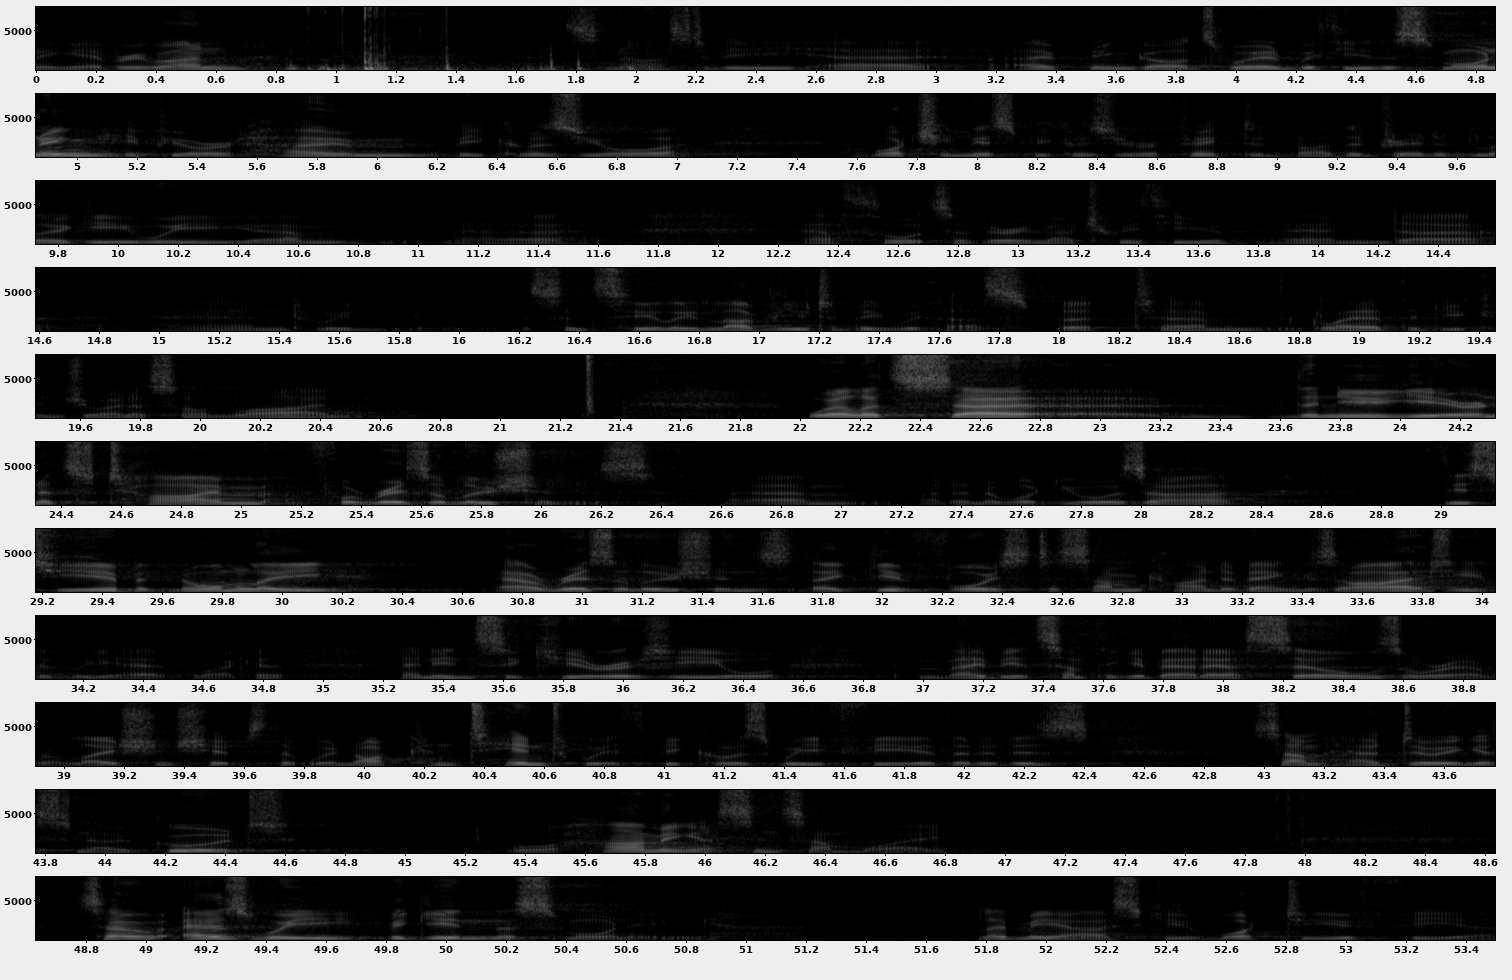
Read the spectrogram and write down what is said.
Morning, everyone. It's nice to be uh, opening God's Word with you this morning. If you're at home because you're watching this because you're affected by the dreaded lurgy, we, um, uh, our thoughts are very much with you, and, uh, and we sincerely love you to be with us, but um, glad that you can join us online. Well, it's uh, the new year and it's time for resolutions. Um, I don't know what yours are this year, but normally our resolutions they give voice to some kind of anxiety that we have, like a, an insecurity, or maybe it's something about ourselves or our relationships that we're not content with because we fear that it is somehow doing us no good or harming us in some way. So, as we begin this morning, let me ask you what do you fear?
